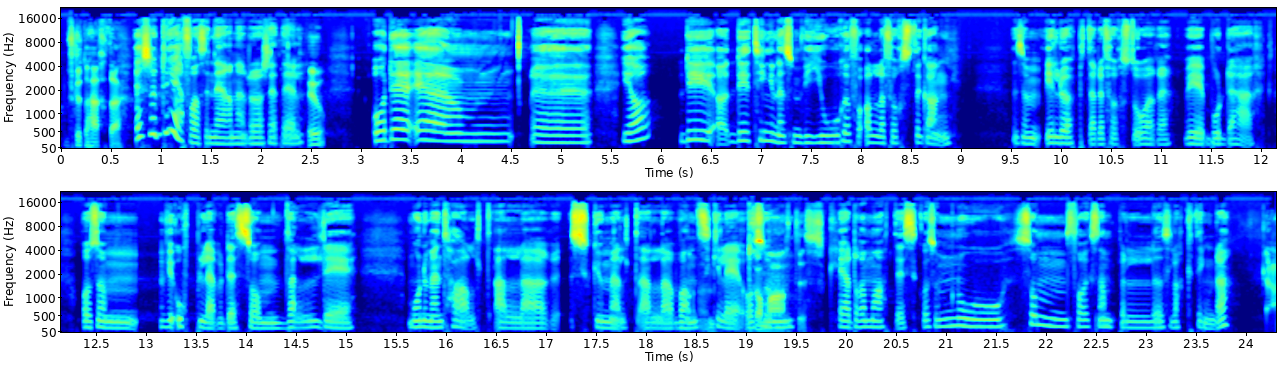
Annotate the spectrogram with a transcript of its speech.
vi flytta her til. Er ikke det fascinerende, da, Kjetil? Jo. Og det er um, uh, Ja, de, de tingene som vi gjorde for aller første gang liksom, i løpet av det første året vi bodde her, og som vi opplevde som veldig monumentalt eller skummelt eller vanskelig. Og som, Dramatisk. ja, dramatisk. Og som nå, som for eksempel slakting, da. Ja,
